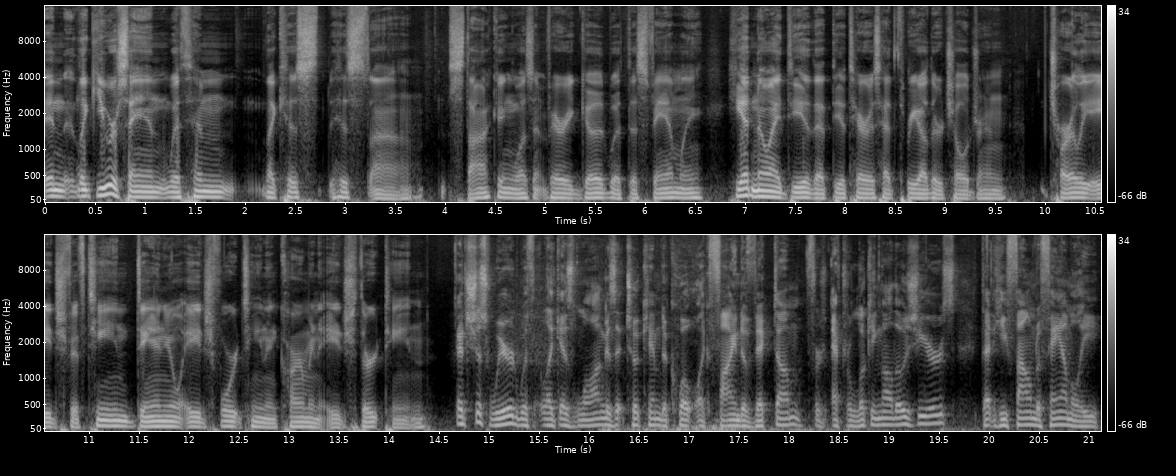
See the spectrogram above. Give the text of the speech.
And like you were saying, with him, like his his uh, stocking wasn't very good with this family. He had no idea that the Oteros had three other children: Charlie, age fifteen, Daniel, age fourteen, and Carmen, age thirteen. It's just weird with like as long as it took him to quote like find a victim for after looking all those years that he found a family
